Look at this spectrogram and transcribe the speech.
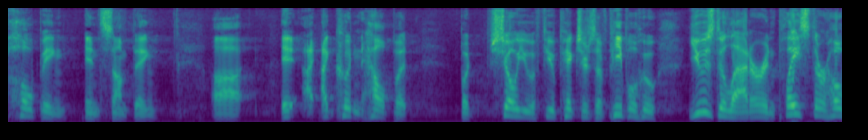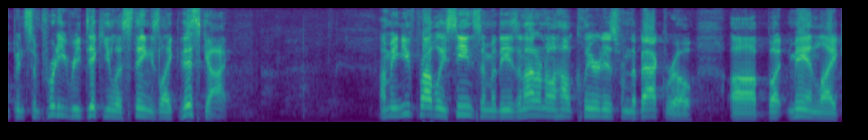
hoping in something, uh, it, I, I couldn't help but but show you a few pictures of people who used a ladder and placed their hope in some pretty ridiculous things like this guy. I mean, you've probably seen some of these, and I don't know how clear it is from the back row, uh, but man, like,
